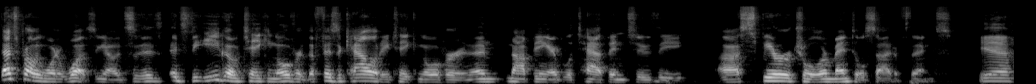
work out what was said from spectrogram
That's probably what it was. You know, it's it's, it's the ego taking over, the physicality taking over, and, and not being able to tap into the uh, spiritual or mental side of things. Yeah,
